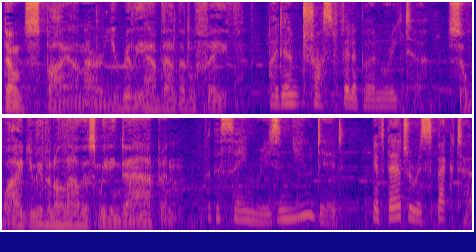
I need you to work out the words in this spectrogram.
Don't spy on her, you really have that little faith. I don't trust Philippa and Rita. So why'd you even allow this meeting to happen? For the same reason you did. If they're to respect her,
